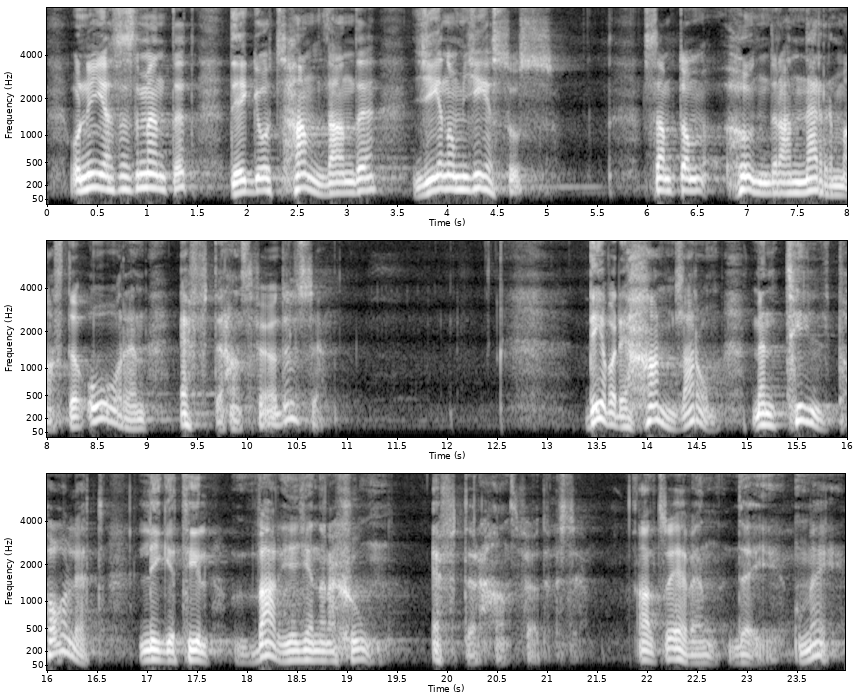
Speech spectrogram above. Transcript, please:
Och Nya testamentet, det är Guds handlande genom Jesus samt de hundra närmaste åren efter hans födelse. Det är vad det handlar om. Men tilltalet ligger till varje generation efter hans födelse. Alltså även dig och mig.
